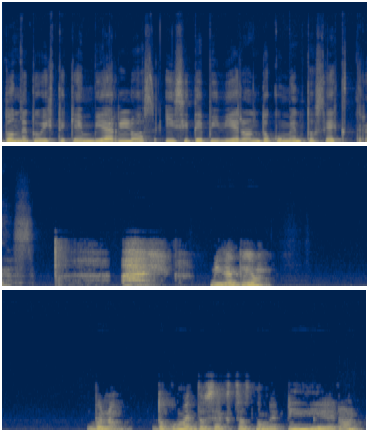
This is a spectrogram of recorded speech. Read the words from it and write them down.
¿dónde tuviste que enviarlos y si te pidieron documentos extras? Ay, mira que, bueno, documentos extras no me pidieron,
